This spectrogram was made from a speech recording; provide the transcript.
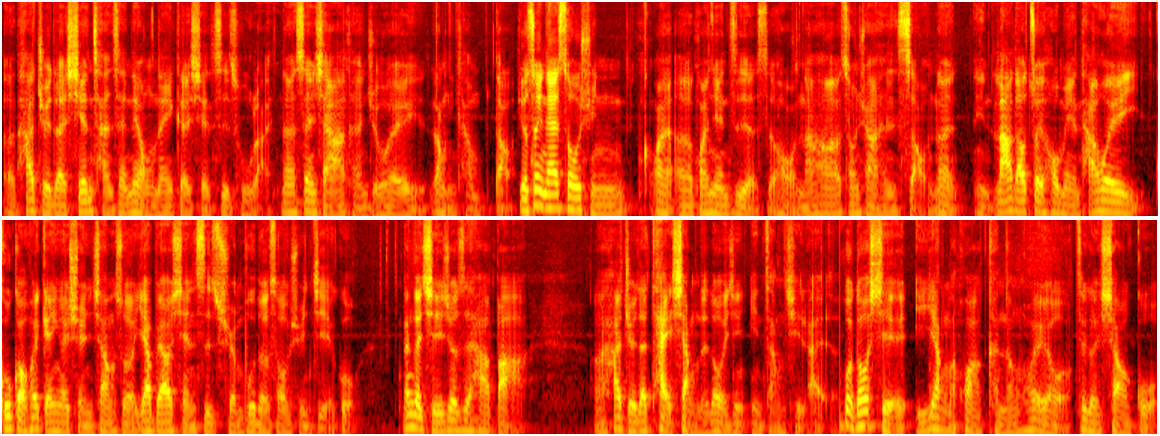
呃他觉得先产生内容那个显示出来，那剩下他可能就会让你看不到。有时候你在搜寻关呃关键字的时候，然后搜寻很少，那你拉到最后面，他会 Google 会给你一个选项，说要不要显示全部的搜寻结果。那个其实就是他把呃他觉得太像的都已经隐藏起来了。如果都写一样的话，可能会有这个效果。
